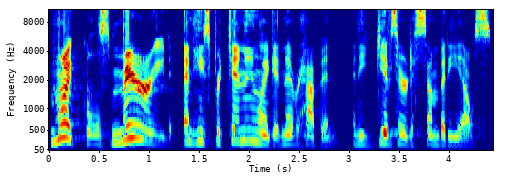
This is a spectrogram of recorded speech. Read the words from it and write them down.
Michal's married, and he's pretending like it never happened, and he gives her to somebody else.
